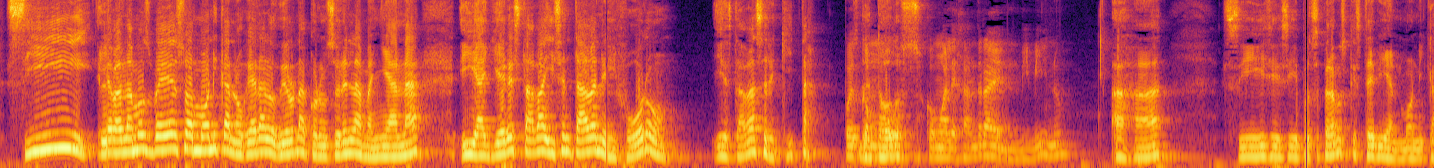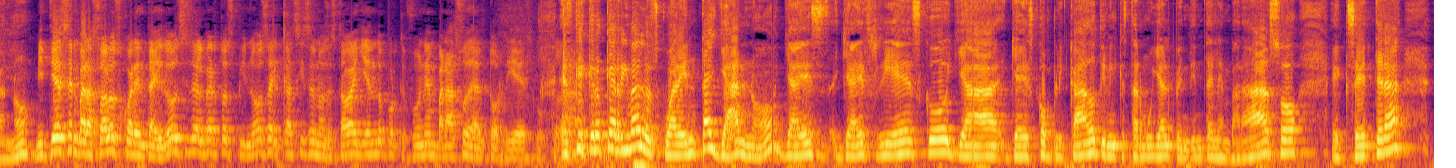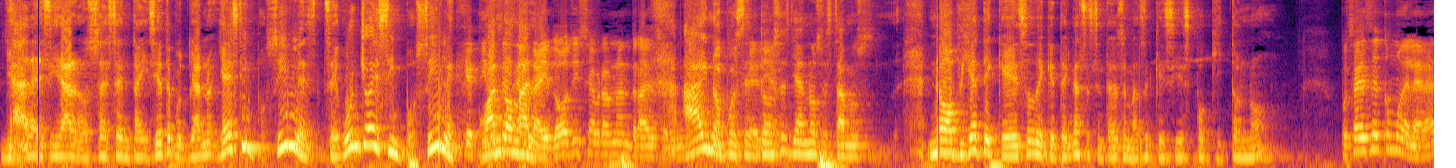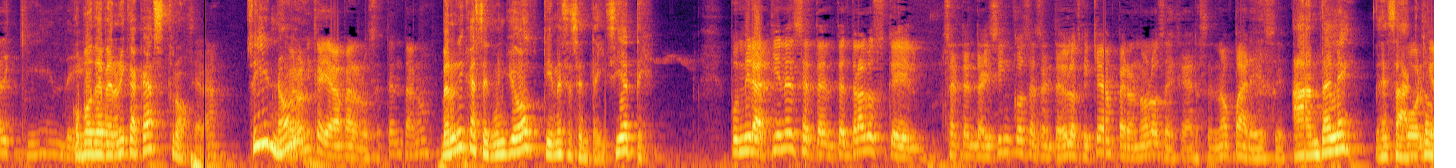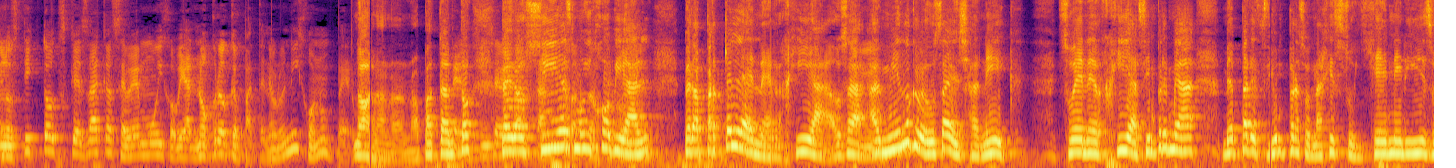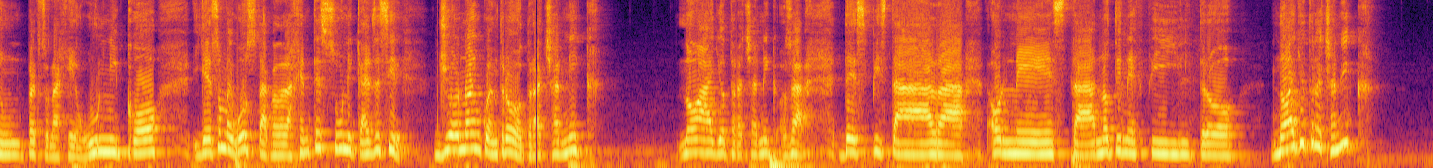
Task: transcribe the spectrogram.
Sí, le mandamos beso a Mónica Noguera, lo dieron a conocer en la mañana y ayer estaba ahí sentada en el foro y estaba cerquita Pues de como, todos. como Alejandra en Mimi, ¿no? Ajá. Sí, sí, sí, pues esperamos que esté bien, Mónica, ¿no? Mi tía se embarazó a los 42, dice Alberto Espinosa, y casi se nos estaba yendo porque fue un embarazo de alto riesgo. Es que creo que arriba de los 40 ya, ¿no? Ya es, ya es riesgo, ya, ya es complicado, tienen que estar muy al pendiente del embarazo, etcétera. Ya decir a los 67, pues ya no, ya es imposible. Según yo es imposible. Que tiene ¿Cuándo mal? 62, dice Abraham Andrade. Ay, no, pues Wikipedia. entonces ya nos estamos. No, fíjate que eso de que tenga 60 años se me hace que sí es poquito, ¿no? Pues ha de ser como de la edad de quién, de... Como de Verónica Castro. ¿Será? Sí, ¿no? Verónica ya va para los 70, ¿no? Verónica, según yo, tiene 67. Pues mira, tiene tendrá los que 75, 62, los que quieran, pero no los ejerce, no parece. Ándale, exacto. Porque en los TikToks que saca se ve muy jovial. No creo que para tener un hijo, ¿no? Pero No, no, no, no para tanto. Pero sí se ve Pero bastante, sí es muy jovial. joven. Pero aparte la energía. O sea, Sí. a mí es lo que me gusta de Shanik. Su energía. Siempre me ha, me ha parecido un personaje sui generis, un personaje único. Y eso me gusta, cuando la gente es única. Es decir, yo no encuentro otra Shanik. No hay otra Chanik. O sea, despistada, honesta, no tiene filtro. No hay otra Chanik.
